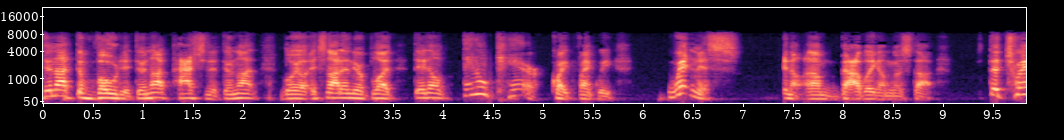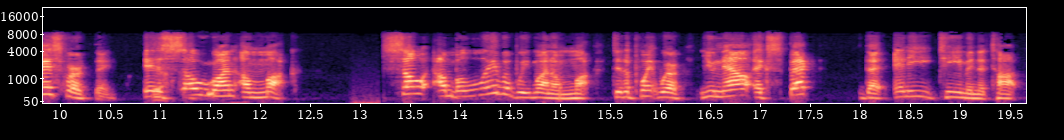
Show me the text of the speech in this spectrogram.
they're not devoted, they're not passionate, they're not loyal. It's not in their blood. They don't they don't care, quite frankly. Witness, you know, I'm babbling. I'm going to stop. The transfer thing is yeah. so run amuck so unbelievably run amuck to the point where you now expect that any team in the top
